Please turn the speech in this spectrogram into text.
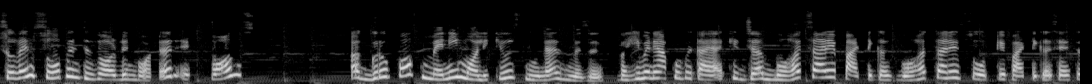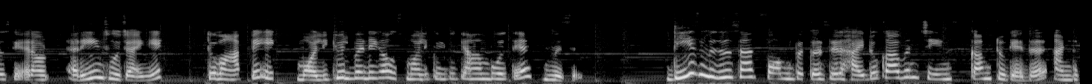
So when soap is dissolve in water it forms a group of many molecules known as micelle वही मैंने आपको बताया कि जब बहुत सारे पार्टिकल्स बहुत सारे सोप के पार्टिकल्स ऐसे उसके अराउंड अरेंज हो जाएँगे तो वहाँ पे एक मॉलिक्यूल बनेगा। उस मॉलिक्यूल को क्या हम बोलते हैं? Micelle These missiles are formed because their hydrocarbon chains come together and the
